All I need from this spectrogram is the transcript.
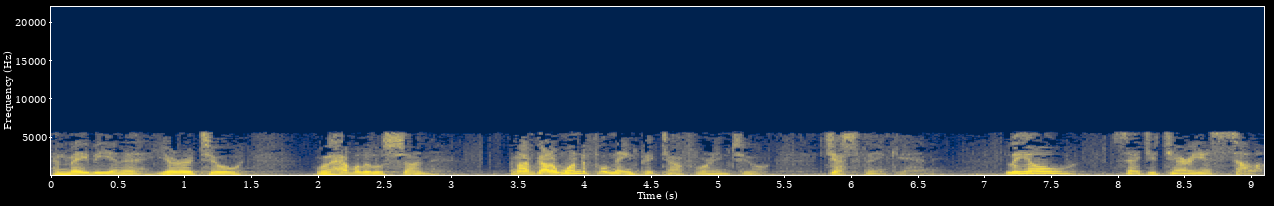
And maybe in a year or two, we'll have a little son. And I've got a wonderful name picked out for him, too. Just think, Ann. Leo Sagittarius Sullivan.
